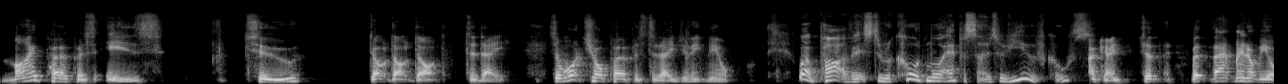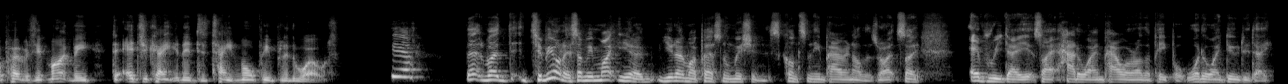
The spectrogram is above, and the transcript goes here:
My purpose is to dot dot dot today. So what's your purpose today, do you think, Neil? Well, part of it's to record more episodes with you, of course. Okay. So but that may not be your purpose. It might be to educate and entertain more people in the world. Yeah. That, but to be honest, I mean, my you know, you know, my personal mission is constantly empowering others, right? So every day it's like, how do I empower other people? What do I do today?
